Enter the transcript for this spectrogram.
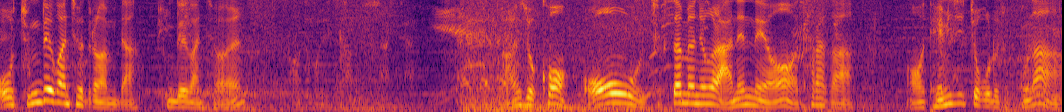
오, 중대 관철 들어갑니다. 중대 관철. 아주 좋고. 오, 즉사 면역을 안 했네요. 타라가. 어, 데미지 쪽으로 줬구나.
